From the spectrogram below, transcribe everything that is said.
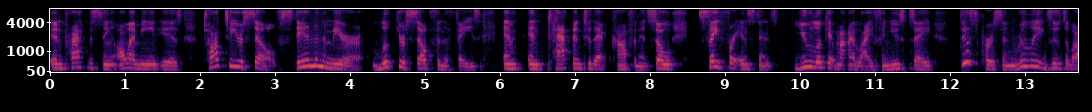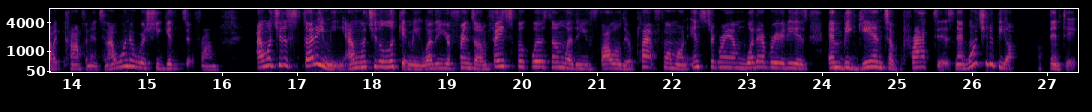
in practicing, all I mean is talk to yourself, stand in the mirror, look yourself in the face, and, and tap into that confidence. So, say for instance, you look at my life and you say, This person really exudes a lot of confidence, and I wonder where she gets it from. I want you to study me. I want you to look at me, whether you're friends on Facebook with them, whether you follow their platform on Instagram, whatever it is, and begin to practice. Now, I want you to be authentic.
